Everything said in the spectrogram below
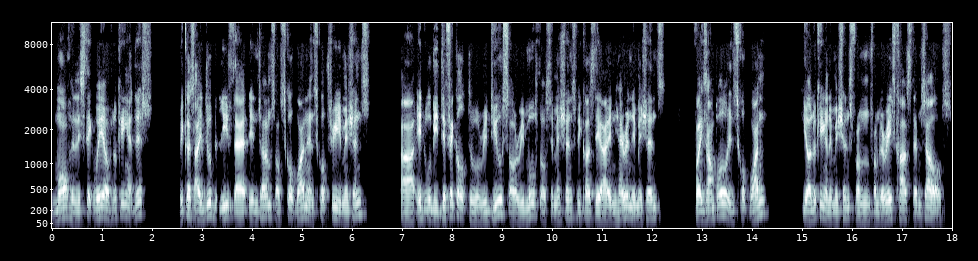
more holistic way of looking at this because I do believe that in terms of scope one and scope three emissions, uh, it will be difficult to reduce or remove those emissions because they are inherent emissions. For example, in scope one, you're looking at emissions from, from the race cars themselves.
